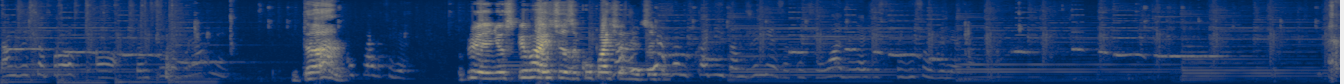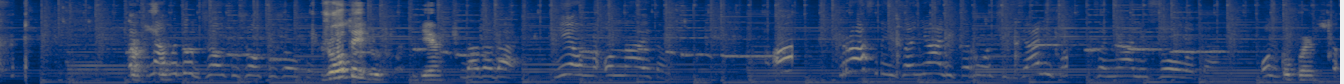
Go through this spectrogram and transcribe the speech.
Там же все просто... А, там все забрали? Да. Блин, я не успеваю все закупать. За- железом сходи, там железо куча. Ладно, я сейчас принесу железо. Так, Так, нам идут желтый, желтый, желтый. Желтые идут? Где? Да-да-да. Не, он, он на этом. А, красные заняли, короче, взяли, и заняли золото. Он Купается.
